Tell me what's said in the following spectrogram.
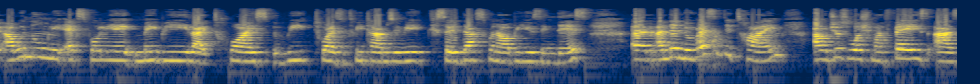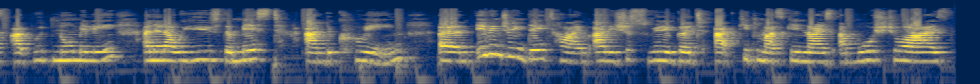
I would normally exfoliate maybe like twice a week twice or three times a week. So that's when I'll be using this um, and then the rest of the time I'll just wash my face as I would normally and then I will use the mist and the cream. Um, even during daytime and it's just really good at keeping my skin nice and moisturized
